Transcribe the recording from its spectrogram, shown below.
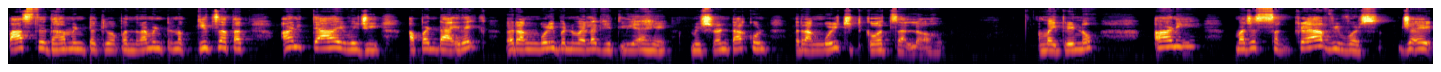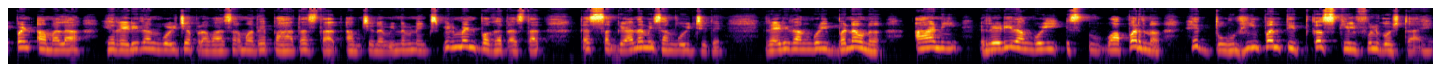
पाच ते दहा मिनटं किंवा पंधरा मिनटं नक्कीच जातात. आणि त्याऐवजी आपण डायरेक्ट रांगोळी बनवायला घेतली आहे. मिश्रण टाकून रांगोळी चिटकवत चाललो आहोत. मैत्रिणींनो आणि माझ्या सगळ्या व्ह्युअर्स जे पण आम्हाला ह्या रेडी रांगोळीच्या प्रवासामध्ये पाहत असतात आमचे नवीन नवीन एक्सपेरिमेंट बघत असतात त्या सगळ्यांना मी सांगू इच्छिते. रेडी रांगोळी बनवणं आणि रेडी रांगोळी वापरणं हे दोन्ही पण तितकं स्किलफुल गोष्ट आहे.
